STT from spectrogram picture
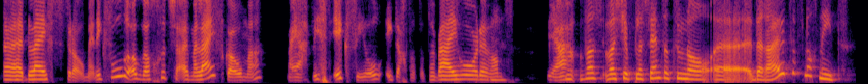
Uh, het blijft stromen. En ik voelde ook wel gutsen uit mijn lijf komen. Maar ja, wist ik veel. Ik dacht dat dat erbij hoorde, want ja. Was, was je placenta toen al uh, eruit of nog niet?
